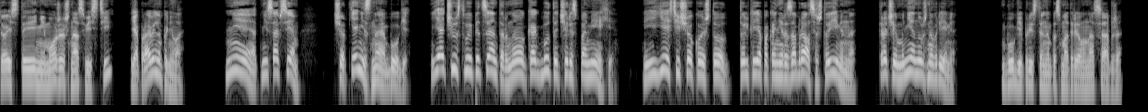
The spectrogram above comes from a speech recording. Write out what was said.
То есть ты не можешь нас вести? Я правильно поняла?» «Нет, не совсем. Черт, я не знаю, Буги. Я чувствую эпицентр, но как будто через помехи. И есть еще кое-что, только я пока не разобрался, что именно. Короче, мне нужно время». Буги пристально посмотрела на Сабжа.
